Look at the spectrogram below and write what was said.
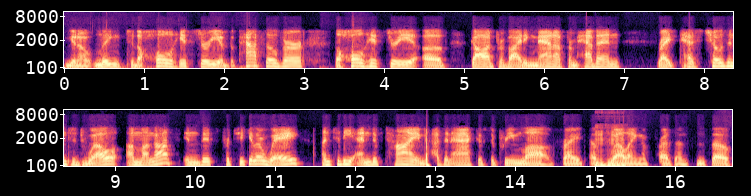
you know, linked to the whole history of the Passover, the whole history of God providing manna from heaven, right, has chosen to dwell among us in this particular way unto the end of time as an act of supreme love, right, of Mhm. dwelling, of presence. And so,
